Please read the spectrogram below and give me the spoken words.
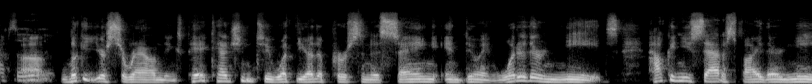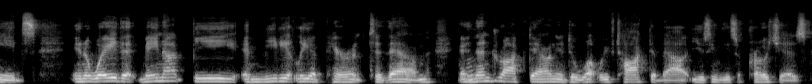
Absolutely. Uh, look at your surroundings. Pay attention to what the other person is saying and doing. What are their needs? How can you satisfy their needs in a way that may not be immediately apparent to them? And mm-hmm. then drop down into what we've talked about using these approaches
